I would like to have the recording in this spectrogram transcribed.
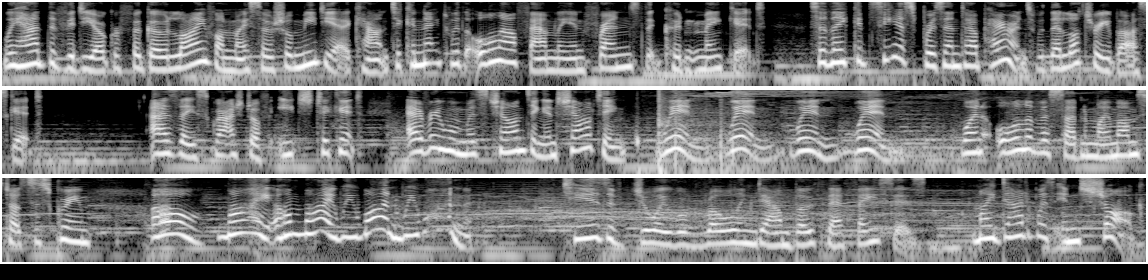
we had the videographer go live on my social media account to connect with all our family and friends that couldn't make it, so they could see us present our parents with their lottery basket. As they scratched off each ticket, everyone was chanting and shouting, Win, win, win, win. When all of a sudden my mum starts to scream, Oh my, oh my, we won, we won! Tears of joy were rolling down both their faces. My dad was in shock.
